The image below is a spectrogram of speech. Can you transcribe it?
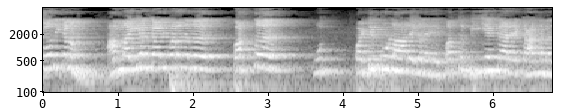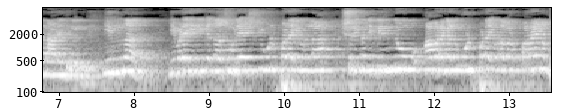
ചോദിക്കണം. അന്ന് അയ്യങ്കാളി പറഞ്ഞത് പത്ത് പഠിപ്പുള്ള ആളുകളെ പത്ത് ബി എക്കാരെ കാണണമെന്നാണെങ്കിൽ ഇന്ന് ഇവിടെ ഇരിക്കുന്ന സുരേഷ് ഉൾപ്പെടെയുള്ള ശ്രീമതി ബിന്ദു അവരകൾ ഉൾപ്പെടെയുള്ളവർ പറയണം.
